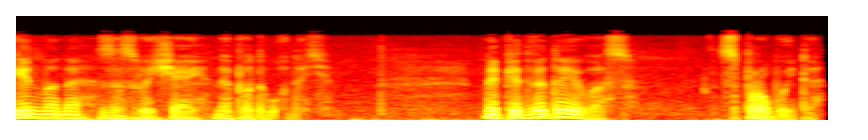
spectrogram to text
Він мене зазвичай не підводить. Не підведе вас. Спробуйте.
